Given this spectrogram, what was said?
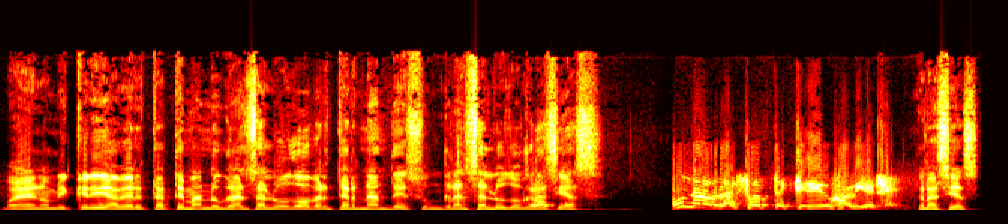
Bueno, mi querida Berta, te mando un gran saludo, Berta Hernández, un gran saludo, gracias. Un abrazote, querido Javier. Gracias.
